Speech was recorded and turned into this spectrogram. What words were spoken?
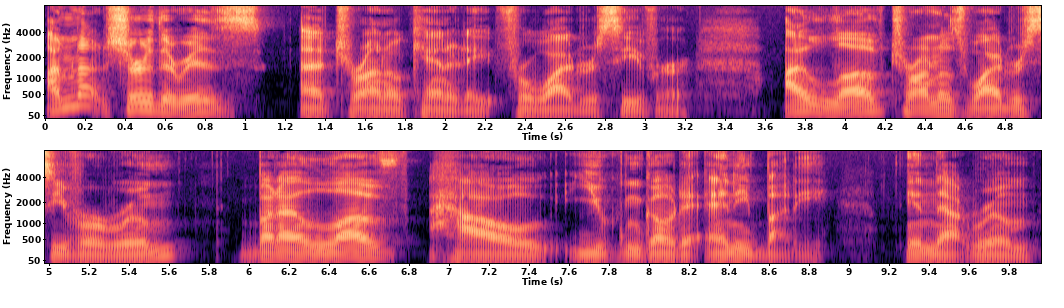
I'm not sure there is a Toronto candidate for wide receiver. I love Toronto's wide receiver room, but I love how you can go to anybody in that room.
